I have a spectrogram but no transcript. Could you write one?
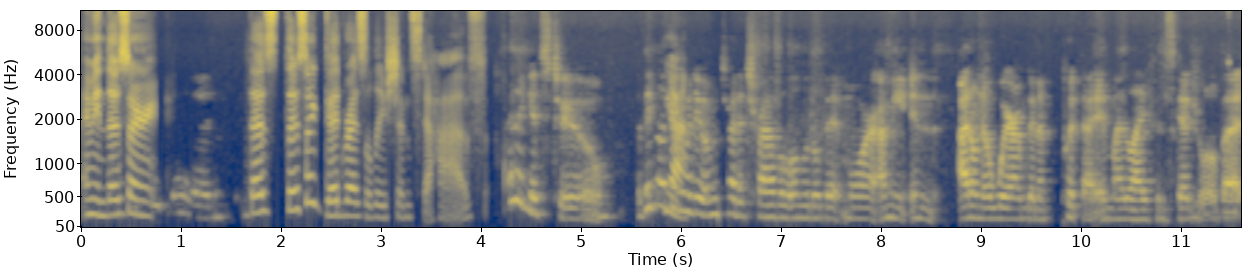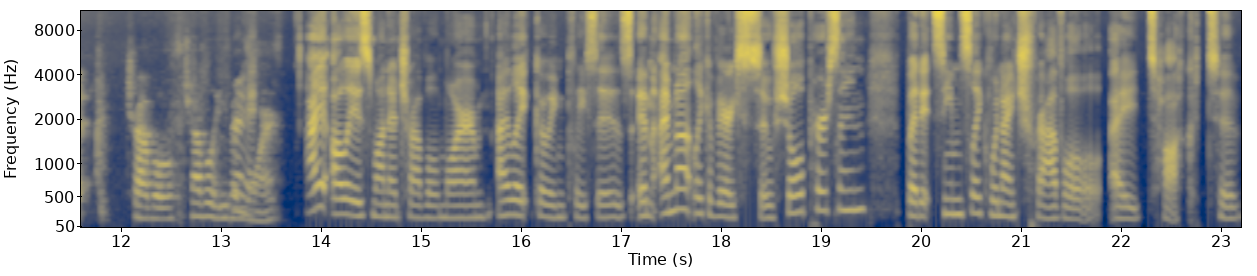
I mean, those aren't those those are good resolutions to have. I think it's true. I think what yeah. I'm gonna do, I'm gonna try to travel a little bit more. I mean, in I don't know where I'm gonna put that in my life and schedule, but travel, travel even right. more. I always want to travel more. I like going places, and I'm not like a very social person, but it seems like when I travel, I talk to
